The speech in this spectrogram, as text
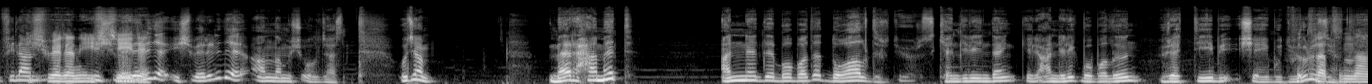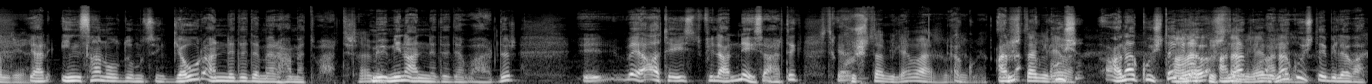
filan İşvereni, işçiyi işvereni de. de işvereni de anlamış olacağız. Hocam merhamet annede babada doğaldır diyoruz. Kendiliğinden. Annelik babalığın ürettiği bir şey bu diyoruz ya. Fıtratından diyor. Yani insan olduğumuz için gavur annede de merhamet vardır. Tabii. Mümin annede de vardır. Ee, veya ateist filan neyse artık. İşte Ya- kuşta bile var. Ana, Kuşta bile kuş, var. ana kuşta Ana bile kuşta ana, bile ana bile. kuşta bile var.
